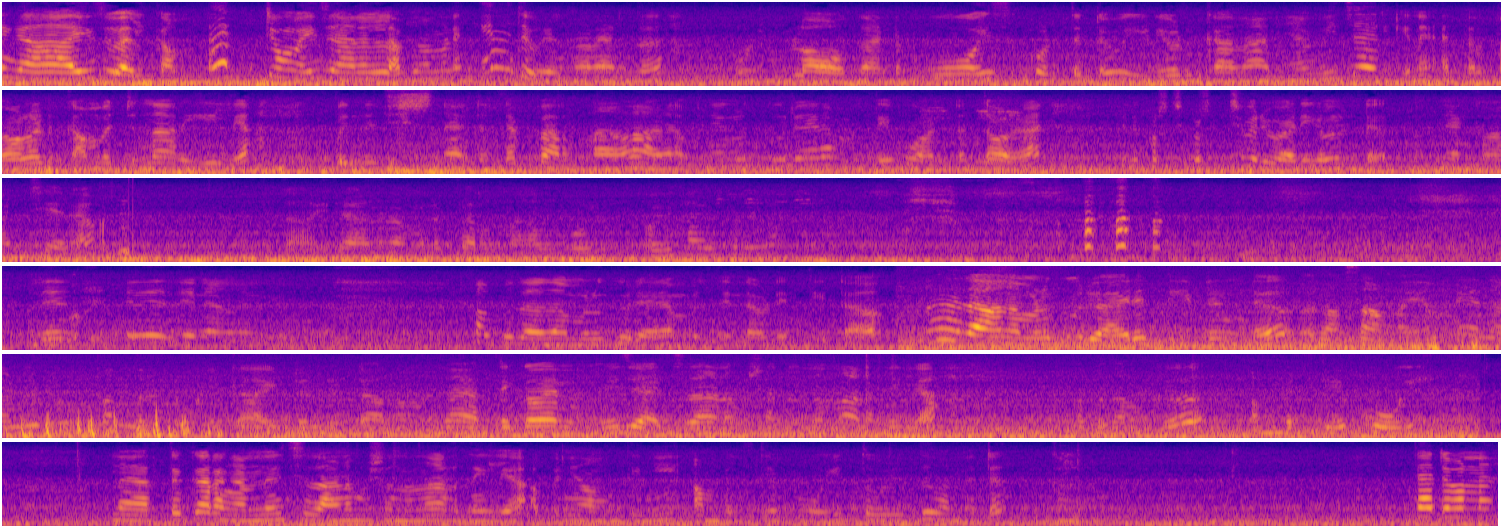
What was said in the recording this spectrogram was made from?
Hi guys welcome back to my channel അപ്പോൾ നമ്മുടെ എന്ത് എന്ന് പറയുന്നത് ഒരു വ്ളോഗാണ് വോയിസ് കൊടുത്തിട്ട് വീഡിയോ എടുക്കാമെന്നാണ് ഞാൻ വിചാരിക്കുന്നത് എത്രത്തോളം എടുക്കാൻ പറ്റുമെന്ന് അറിയില്ല. അപ്പോൾ ഇന്ന് ജിഷ്ണേട്ടന്റെ പിറന്നാളാണ്. അപ്പോൾ ഞങ്ങൾ കുരേനമ്പത്തേക്ക് പോകണ്ട തൊഴാൻ പിന്നെ കുറച്ച് കുറച്ച് പരിപാടികളുണ്ട്. ഞാൻ കാണിച്ചു തരാം. ഇതാണ് നമ്മുടെ പിറന്നാൾ പോയി ഒരു ഹായ് ഇത് എന്തിനാണ്? അപ്പോൾ ഇതാ നമ്മൾ ഗുരുവായൂർ അവിടെ എത്തിയിട്ടാ. അതാ നമ്മൾ ഗുരുവായൂർ എത്തിയിട്ടുണ്ട്. സമയം. ഏതാണ്ട് ഒരു പന്ത്രണ്ട് മണിക്ക് ആയിട്ടുണ്ട് കേട്ടോ. നമ്മൾ നേരത്തെയൊക്കെ വരണമെന്ന് വിചാരിച്ചതാണ്. പക്ഷെ അതൊന്നും നടന്നില്ല. അപ്പോൾ നമുക്ക് അമ്പലത്തിൽ പോയി. നേരത്തെ ഒക്കെ ഇറങ്ങണമെന്ന് വെച്ചതാണ്. പക്ഷെ ഒന്നും നടന്നില്ല. അപ്പം നമുക്കിനി അമ്പലത്തിൽ പോയി തൊഴുത് വന്നിട്ട് കാണാം. ടാറ്റ പറഞ്ഞേ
